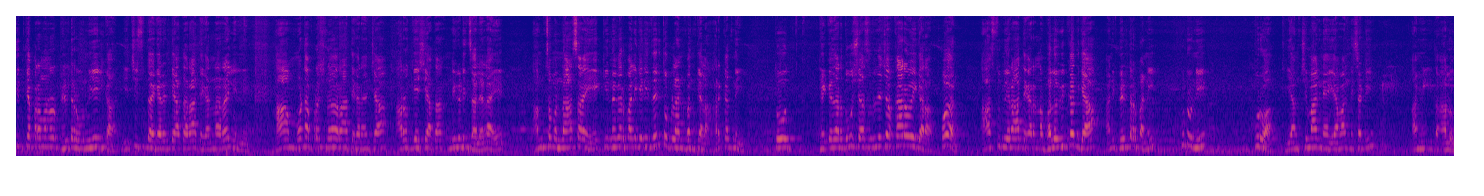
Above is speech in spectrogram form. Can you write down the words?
तितक्या प्रमाणावर फिल्टर होऊन येईल का? याची सुद्धा गॅरंटी आता राहतेकरांना राहिलेली नाही. हा मोठा प्रश्न राहतेकरांच्या आरोग्याशी आता निगडीत झालेला आहे. आमचं म्हणणं असं आहे की नगरपालिकेने जरी तो प्लांट बंद केला हरकत नाही. तो ठेकेदार दोषी असेल तर त्याच्यावर कारवाई करा. पण आज तुम्ही राहतेकरांना भलं विकत घ्या आणि फिल्टर पाणी कुठूनही पुरवा. ही आमची मागणी आहे. या मागणीसाठी आम्ही इथं आलो.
